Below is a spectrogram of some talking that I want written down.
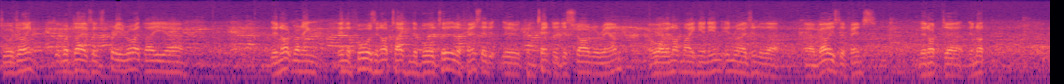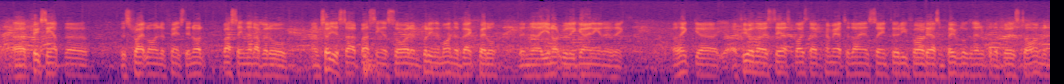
George, I think what Dave said is pretty right. They, uh, they're not running in the fours, they're not taking the ball to the defence, they're, they're, content to just throw it around. And while they're not making any in inroads into the uh, Valley's defence, they're not, uh, they're not uh, fixing up the the straight line defence. They're not busting that up at all. Until you start busting aside and putting them on the back pedal, then uh, you're not really gaining anything. I think uh, a few of those South blokes, they've come out today and seen 35,000 people looking at it for the first time and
